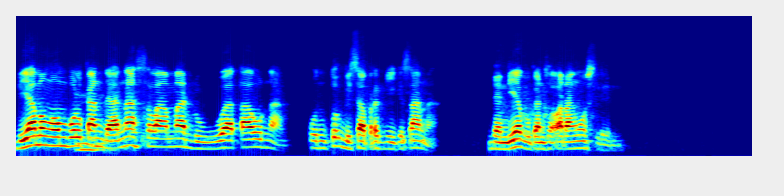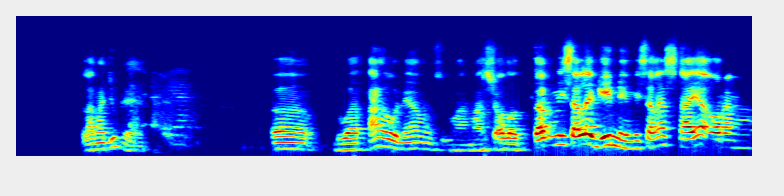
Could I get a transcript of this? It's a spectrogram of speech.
Dia mengumpulkan hmm. dana selama dua tahunan untuk bisa pergi ke sana. Dan dia bukan seorang Muslim. Lama juga. Uh, dua tahun ya, masya Allah. Tapi misalnya gini, misalnya saya orang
